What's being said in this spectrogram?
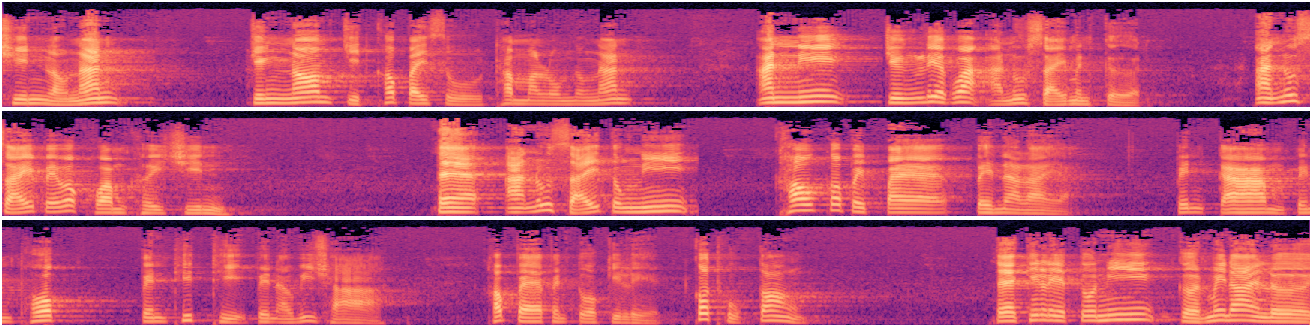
ชินเหล่านั้น จึงน้อมจิตเข้าไปสู่ธรรมารมณ์ตรงนั้น อันนี้จึงเรียกว่าอนุสัยมันเกิด อนุสัยแปลว่าความเคยชิน แต่อนุสัยตรงนี้ เขาก็ไปแปลเป็นอะไรอะ เป็นกาม เป็นภพ เป็นทิฏฐิ เป็นอวิชชา เขาแปลเป็นตัวกิเลสก็ถูกต้อง แต่กิเลสตัวนี้เกิดไม่ได้เลย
